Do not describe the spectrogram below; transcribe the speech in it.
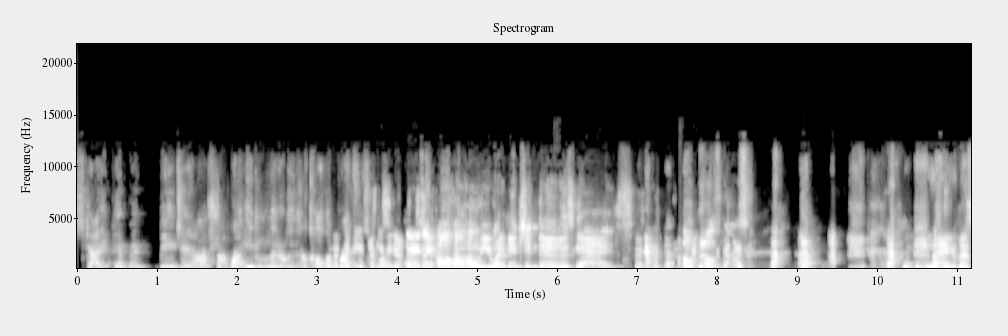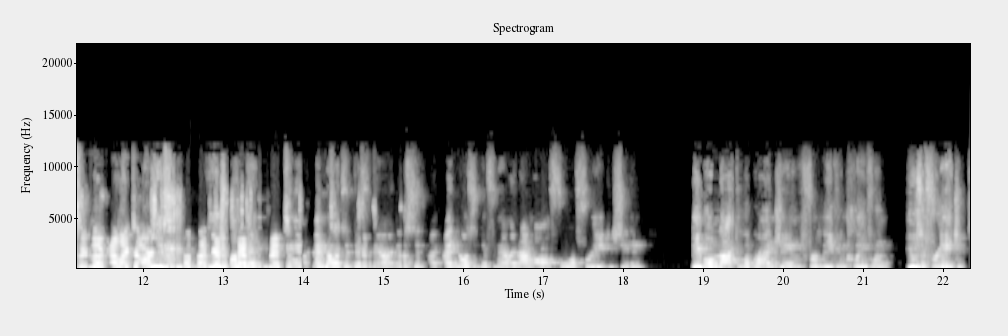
Scottie Pippen, B.J. Armstrong. Bro, he literally they're called the I'll give you, Breakfast I'll give you Club. that. He's like, oh, oh, oh, you want to mention those guys? Oh, those guys? Hey, listen, look, I like to argue, so sometimes got to test the mental. And I I know it's a different era, and listen, I, I know it's a different era, and I'm all for free agency. And people knocked LeBron James for leaving Cleveland. He was a free agent.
